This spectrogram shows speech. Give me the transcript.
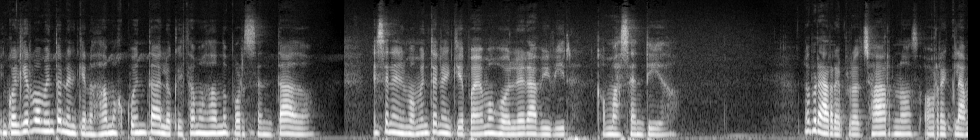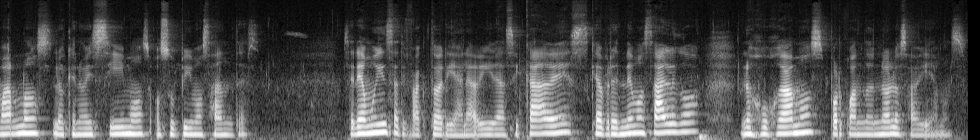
En cualquier momento en el que nos damos cuenta de lo que estamos dando por sentado, es en el momento en el que podemos volver a vivir con más sentido. No para reprocharnos o reclamarnos lo que no hicimos o supimos antes. Sería muy insatisfactoria la vida si cada vez que aprendemos algo nos juzgamos por cuando no lo sabíamos.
